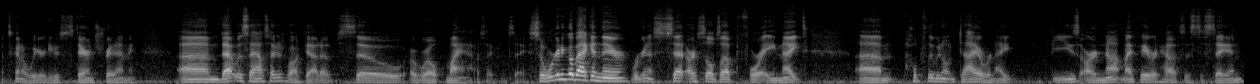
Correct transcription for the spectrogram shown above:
That's kind of weird. He was staring straight at me. Um, that was the house I just walked out of. So, well, my house, I should say. So we're going to go back in there. We're going to set ourselves up for a night. Um, hopefully we don't die overnight. These are not my favorite houses to stay in.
